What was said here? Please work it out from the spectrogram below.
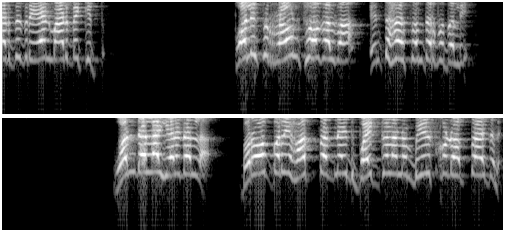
ನಡೆದಿದ್ರೆ ಏನ್ ಮಾಡ್ಬೇಕಿತ್ತು? ಪೊಲೀಸರು ರೌಂಡ್ಸ್ ಹೋಗಲ್ವಾ ಇಂತಹ ಸಂದರ್ಭದಲ್ಲಿ? ಒಂದಲ್ಲ, ಎರಡಲ್ಲ, ಬರೋಬ್ಬರಿ ಹತ್ತು ಹದಿನೈದು ಬೈಕ್ಗಳನ್ನು ಬೀಳ್ಸ್ಕೊಂಡು ಹೋಗ್ತಾ ಇದ್ದಾನೆ.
